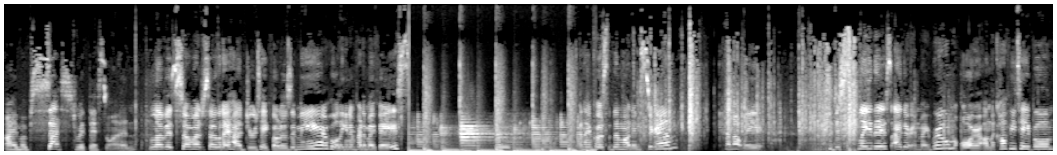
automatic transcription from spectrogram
I'm obsessed with this one. Love it so much so that I had Drew take photos of me holding it in front of my face. And I posted them on Instagram. Cannot wait to display this either in my room or on the coffee table.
